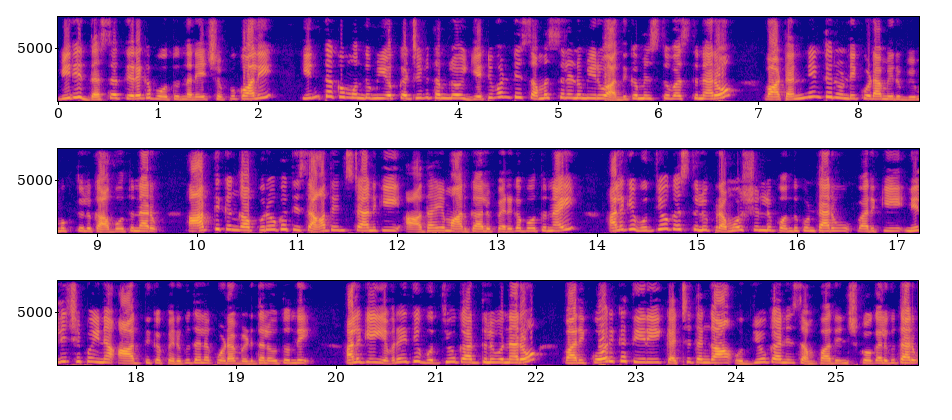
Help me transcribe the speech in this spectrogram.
వీరి దశ తిరగబోతుందనే చెప్పుకోవాలి. ఇంతకు ముందు మీ యొక్క జీవితంలో ఎటువంటి సమస్యలను మీరు అధిగమిస్తూ వస్తున్నారో వాటన్నింటి నుండి కూడా మీరు విముక్తులు కాబోతున్నారు. ఆర్థికంగా పురోగతి సాధించడానికి ఆదాయ మార్గాలు పెరగబోతున్నాయి. అలాగే ఉద్యోగస్తులు ప్రమోషన్లు పొందుకుంటారు. వారికి నిలిచిపోయిన ఆర్థిక పెరుగుదల కూడా విడుదలవుతుంది. అలాగే ఎవరైతే ఉద్యోగార్థులు ఉన్నారో వారి కోరిక తీరి ఖచ్చితంగా ఉద్యోగాన్ని సంపాదించుకోగలుగుతారు.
